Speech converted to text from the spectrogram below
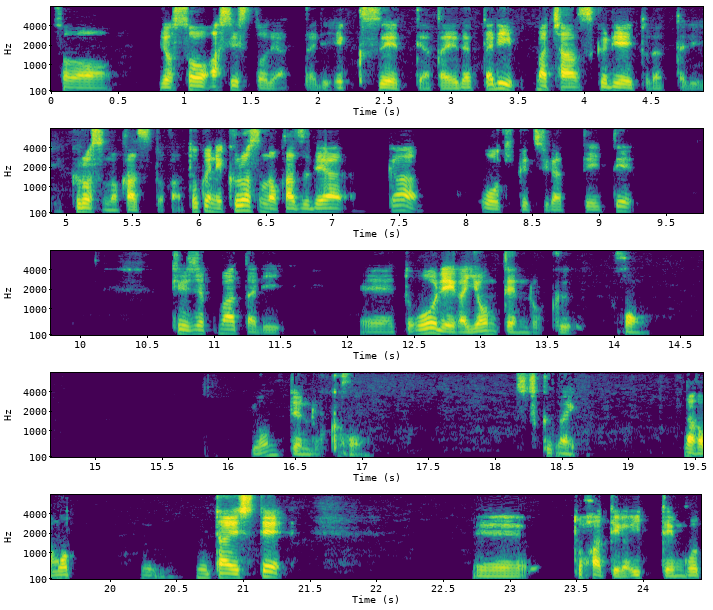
その予想アシストであったり、XA って値だったり、まあ、チャンスクリエイトだったり、クロスの数とか、特にクロスの数でが大きく違っていて、90分あたり、えっ、と、オーリエが4.6本。4.6本少ない。なんかも、に対して、えー、トハティが1.5、ちょっ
